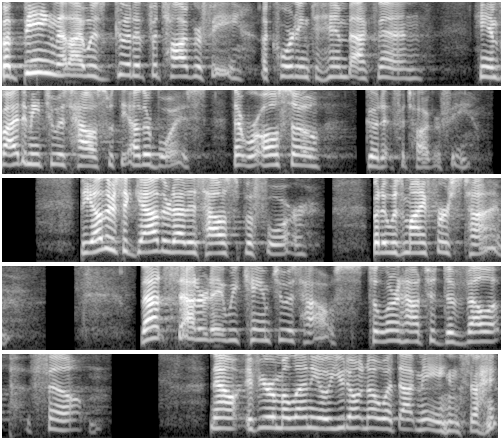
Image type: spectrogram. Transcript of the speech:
But being that I was good at photography, according to him back then, he invited me to his house with the other boys that were also good at photography. The others had gathered at his house before, but it was my first time. That Saturday, we came to his house to learn how to develop film. Now, if you're a millennial, you don't know what that means, right?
